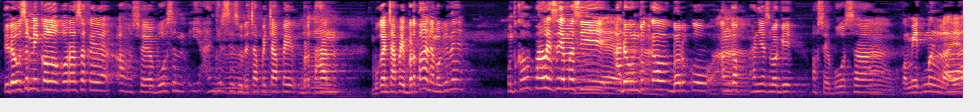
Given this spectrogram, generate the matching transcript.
tidak usah mi kalau kau rasa kayak ah saya bosan iya anjir saya sudah capek-capek bertahan. Bukan capek bertahan ya maksudnya untuk apa pale saya masih Iya. ada untuk kau baru kau anggap hanya sebagai ah saya bosan. Nah, komitmen lah ya.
